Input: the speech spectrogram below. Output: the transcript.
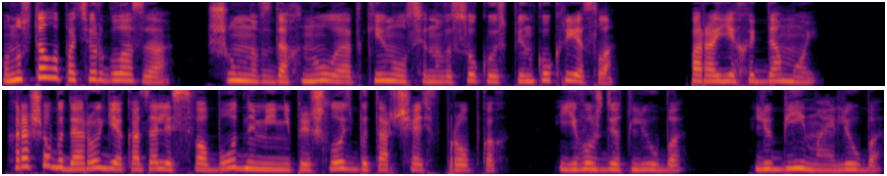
Он устало потер глаза, шумно вздохнул и откинулся на высокую спинку кресла. Пора ехать домой. Хорошо бы дороги оказались свободными и не пришлось бы торчать в пробках. Его ждет Люба. Любимая Люба.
